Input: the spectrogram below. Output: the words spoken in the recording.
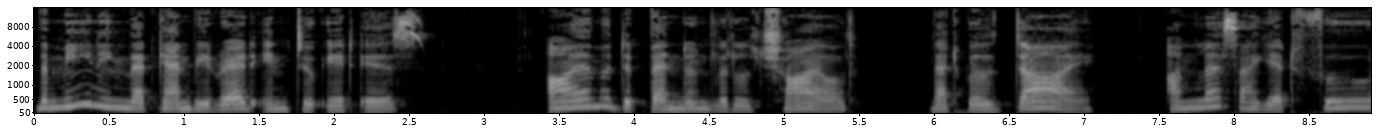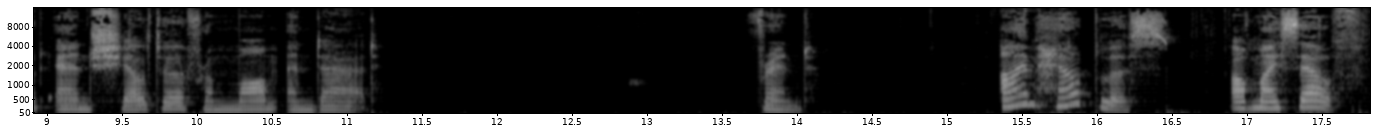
The meaning that can be read into it is I am a dependent little child that will die unless I get food and shelter from mom and dad. Friend, I'm helpless, of myself.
